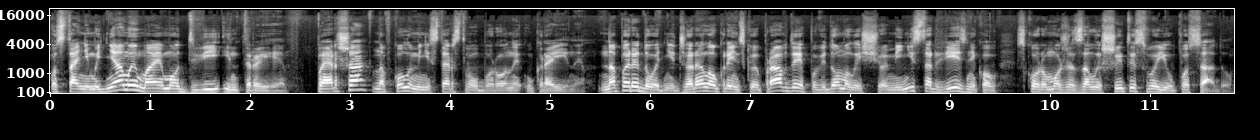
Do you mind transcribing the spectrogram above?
Останніми днями маємо дві інтриги. Перша навколо Міністерства оборони України. Напередодні джерела української правди повідомили, що міністр Резніков скоро може залишити свою посаду.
